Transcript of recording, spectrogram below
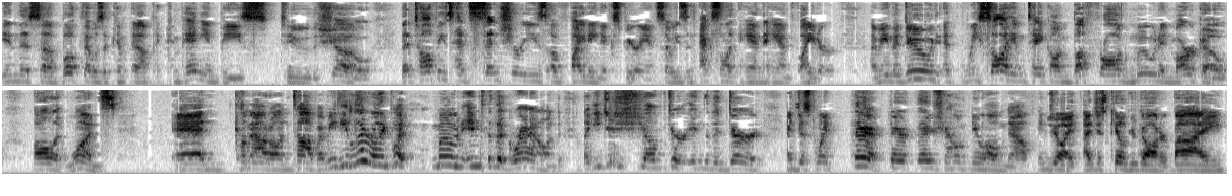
in this uh, book that was a, com a, companion piece to the show, that Toffee's had centuries of fighting experience, so he's an excellent hand-to-hand -hand fighter. I mean, the dude, we saw him take on Buff Frog, Moon, and Marco all at once, and come out on top. I mean, he literally put Moon into the ground. Like, he just shoved her into the dirt and just went, there, there, there's your home, new home now. Enjoy. I just killed your daughter. Bye.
